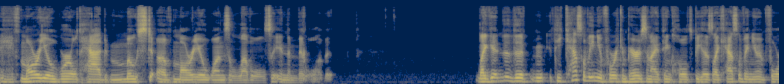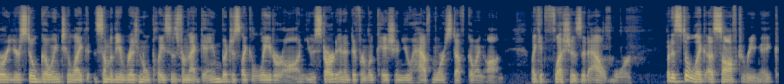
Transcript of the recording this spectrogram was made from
if Mario World had most of Mario One's levels in the middle of it. Like the the, the Castlevania 4 comparison, I think holds because like Castlevania 4, you're still going to like some of the original places from that game, but just like later on, you start in a different location, you have more stuff going on, like it fleshes it out more, but it's still like a soft remake.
